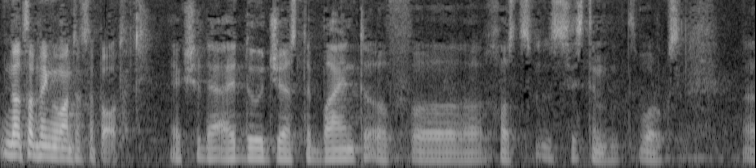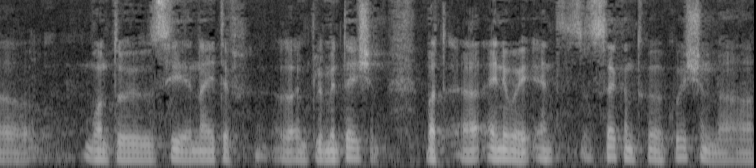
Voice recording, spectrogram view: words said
not something we want to support. Actually, I do just a bind of uh, host system. It works. Uh, want to see a native uh, implementation. But uh, anyway, and second uh, question, uh,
